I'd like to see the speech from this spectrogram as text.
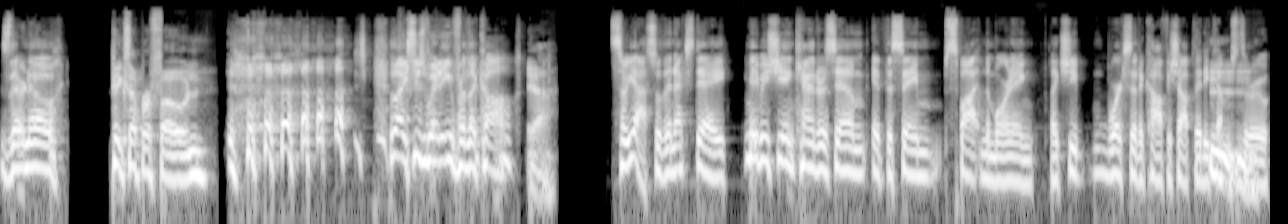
is there no. Picks up her phone. like she's waiting for the call. Yeah. So, yeah, so the next day, maybe she encounters him at the same spot in the morning. Like she works at a coffee shop that he comes Mhm. through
